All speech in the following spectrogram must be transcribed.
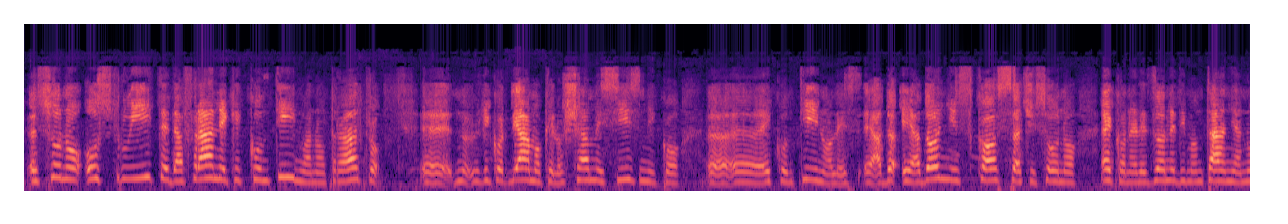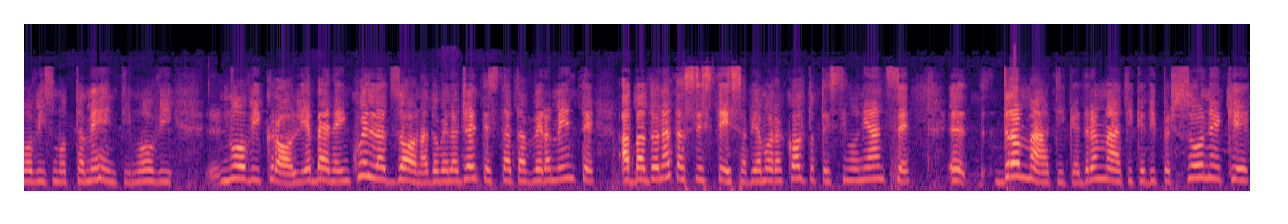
eh, sono ostruite da frane che continuano, tra l'altro eh, ricordiamo che lo sciame sismico eh, è continuo le, ad, e, ad, ogni scossa ci sono ecco, nelle zone di montagna nuovi smottamenti, nuovi, eh, nuovi, crolli. Ebbene, in quella zona dove la gente è stata veramente abbandonata a se stessa abbiamo raccolto testimonianze eh, drammatiche, drammatiche di persone che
